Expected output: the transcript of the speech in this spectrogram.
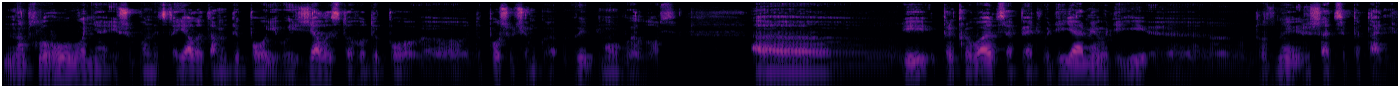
на обслуговування, і щоб вони стояли там депо і виїжджали з того депо. Е, Депо Шевченко відмовилось. Е, І прикриваються опять водіями, водії е, повинні рішати це питання.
